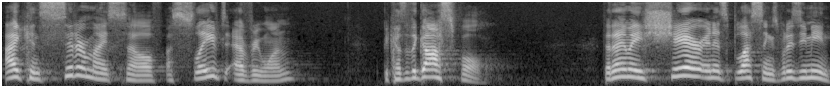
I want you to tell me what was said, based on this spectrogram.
I consider myself a slave to everyone because of the gospel, that I may share in its blessings. What does he mean?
